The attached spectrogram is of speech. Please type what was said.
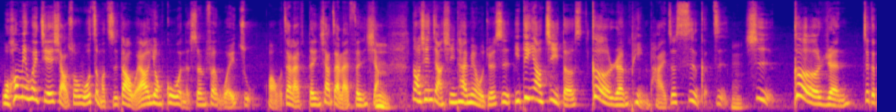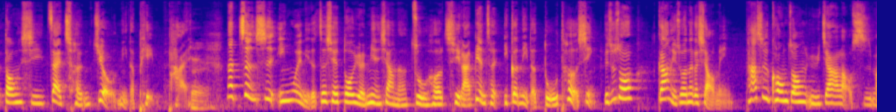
我后面会揭晓，说我怎么知道我要用顾问的身份为主啊？我再来等一下再来分享。嗯、那我先讲心态面，我觉得是一定要记得个人品牌这四个字，嗯，是个人这个东西在成就你的品牌。对，那正是因为你的这些多元面向呢，组合起来变成一个你的独特性，也就是说。刚刚你说的那个小明，他是空中瑜伽老师嘛？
